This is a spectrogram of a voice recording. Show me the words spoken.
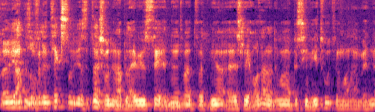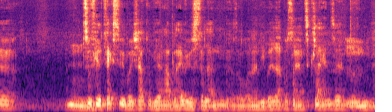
Weil wir hatten so viele Texte und wir sind dann schon in der Bleibewüste geendet, was, was mir als Layouter dann immer ein bisschen wehtut, wenn man am Ende mhm. zu viel Text übrig hat und wir in der Bleibewüste landen, also wo dann die Bilder bloß noch ganz klein sind. Mhm. Und,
